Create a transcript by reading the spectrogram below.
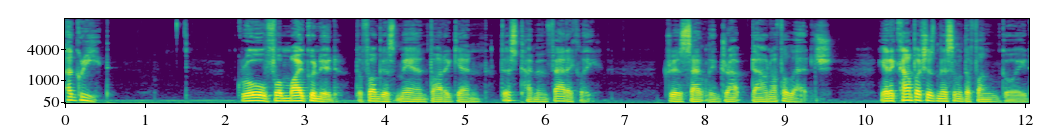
Agreed. Grove for Myconid, the fungus man thought again, this time emphatically. Drizzt silently dropped down off the ledge. He had accomplished his mission with the fungoid.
